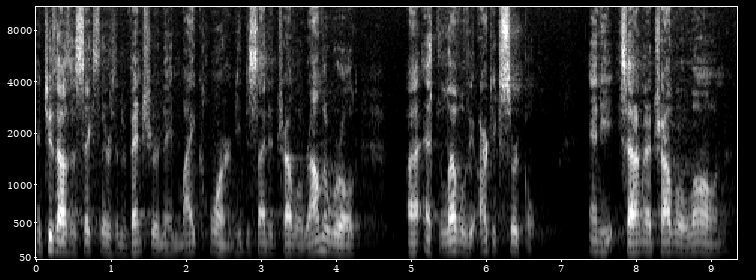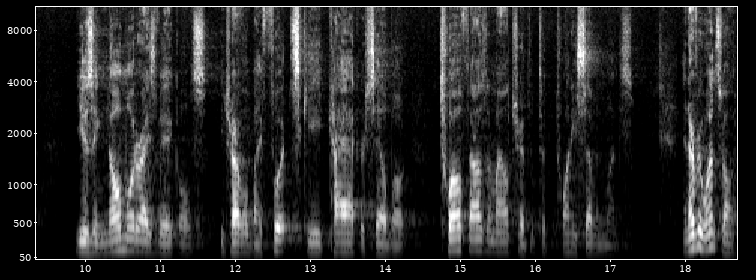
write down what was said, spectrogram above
In 2006, there was an adventurer named Mike Horn. He decided to travel around the world uh, at the level of the Arctic Circle. And he said, I'm going to travel alone using no motorized vehicles. He traveled by foot, ski, kayak, or sailboat. 12,000 mile trip that took 27 months. And every once in a while,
